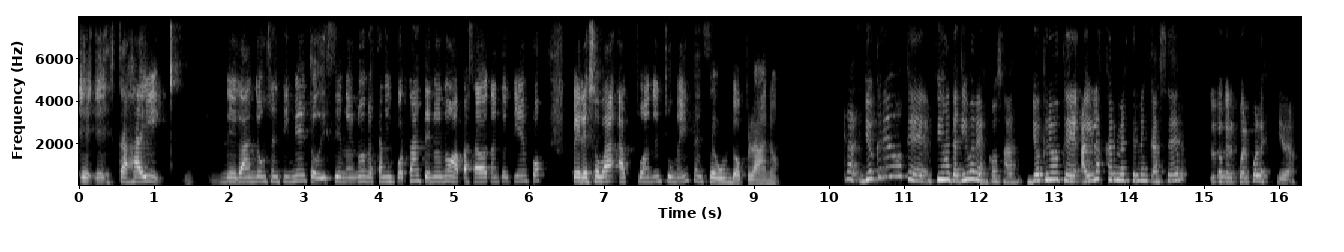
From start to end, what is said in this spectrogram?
eh, eh, estás ahí negando un sentimiento, diciendo, no, no es tan importante, no, no, ha pasado tanto tiempo, pero eso va actuando en tu mente en segundo plano. Claro, yo creo que, fíjate, aquí varias cosas. Yo creo que ahí las carnes tienen que hacer lo que el cuerpo les pida.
